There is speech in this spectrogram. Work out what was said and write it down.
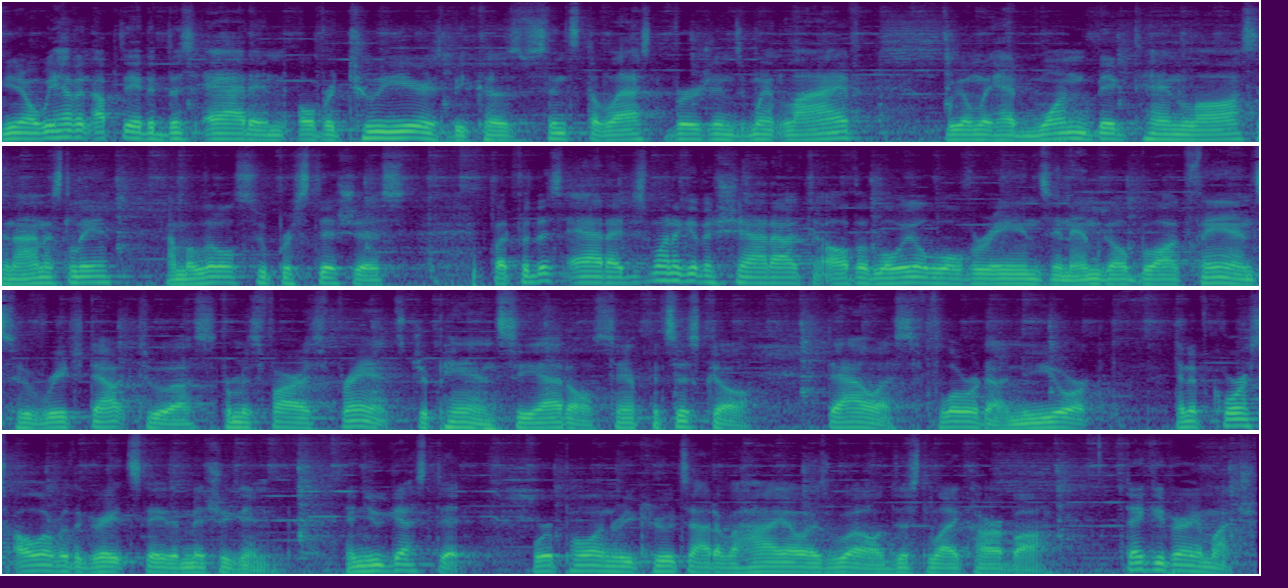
You know, we haven't updated this ad in over two years because since the last versions went live, we only had one Big Ten loss, and honestly, I'm a little superstitious. But for this ad, I just want to give a shout out to all the loyal Wolverines and MGO blog fans who've reached out to us from as far as France, Japan, Seattle, San Francisco, Dallas, Florida, New York, and of course all over the great state of Michigan. And you guessed it, we're pulling recruits out of Ohio as well, just like Harbaugh. Thank you very much.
